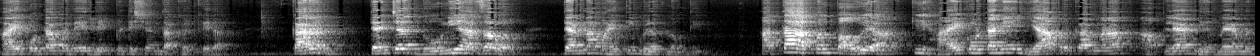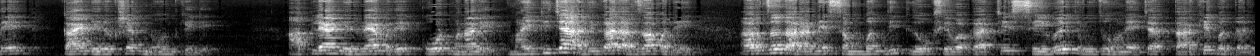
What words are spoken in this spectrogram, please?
हायकोर्टामध्ये रिट पिटिशन दाखल केला. कारण त्यांच्या दोन्ही अर्जावर त्यांना माहिती मिळत नव्हती. आता आपण पाहूया की हायकोर्टाने या प्रकरणात आपल्या निर्णयामध्ये काय निरीक्षण नोंद केले. आपल्या निर्णयामध्ये कोर्ट म्हणाले माहितीच्या अधिकार अर्जामध्ये अर्जदाराने संबंधित लोकसेवकाचे सेवेत रुजू होण्याच्या तारखेबद्दल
